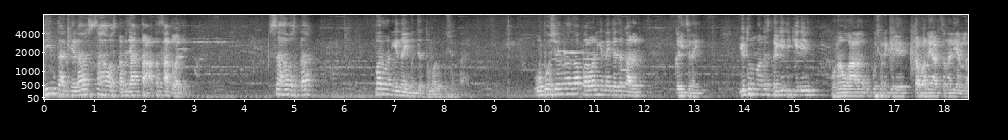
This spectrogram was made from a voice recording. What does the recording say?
तीन तारखेला सहा वाजता म्हणजे आता आता सात वाजले. सहा वाजता परवानगी नाही म्हणतात तुम्हाला उपोषण करायला उपोषणाला परवानगी नाही त्याचं कारण काहीच नाही. इथून मागे स्थगिती केली पुन्हा वा उपोषण केले तबाने नाही अडचण आली यांना.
